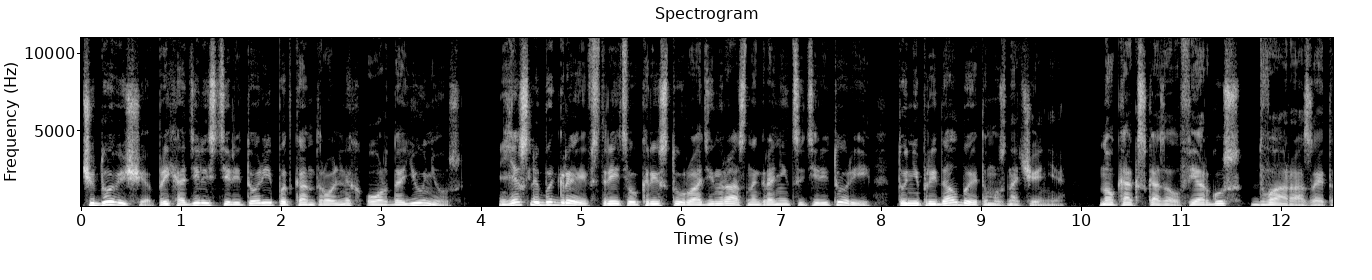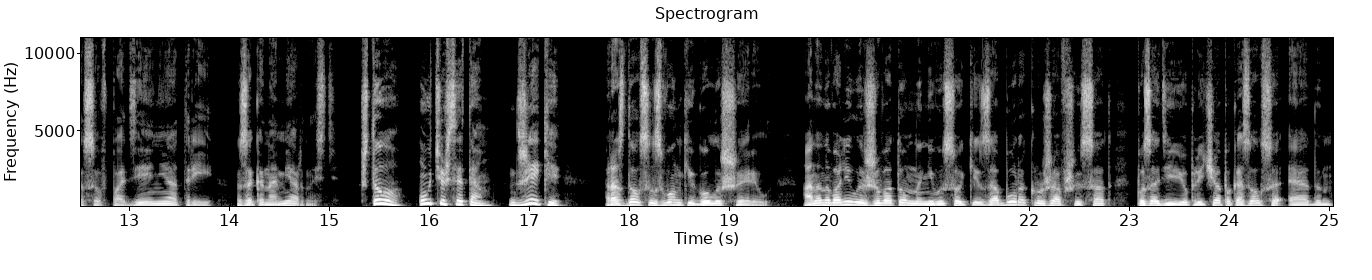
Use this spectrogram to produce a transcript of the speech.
Чудовища приходили с территорий подконтрольных Орда Юниус — если бы Грей встретил Кристуру один раз на границе территории, то не придал бы этому значения. Но, как сказал Фергус, два раза это совпадение, а три — закономерность. «Что, учишься там, Джеки?» — раздался звонкий голос Шерил. Она навалилась животом на невысокий забор, окружавший сад. Позади ее плеча показался Эден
